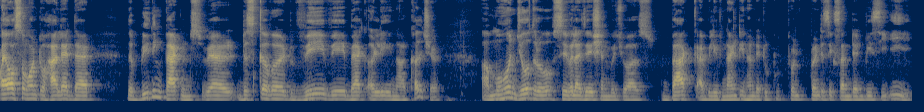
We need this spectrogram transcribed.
I also want to highlight that the breathing patterns were discovered way, way back early in our culture. Uh, Mohenjo-daro civilization, which was back, I believe, 1900 to 2600 BCE,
